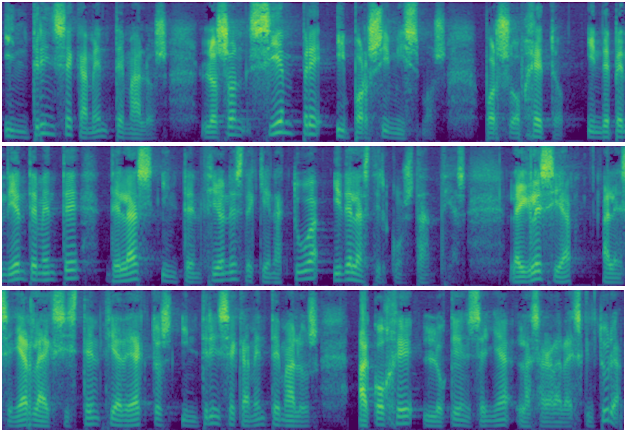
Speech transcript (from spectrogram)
intrínsecamente malos. Lo son siempre y por sí mismos, por su objeto, independientemente de las intenciones de quien actúa y de las circunstancias. La Iglesia al enseñar la existencia de actos intrínsecamente malos, acoge lo que enseña la Sagrada Escritura.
